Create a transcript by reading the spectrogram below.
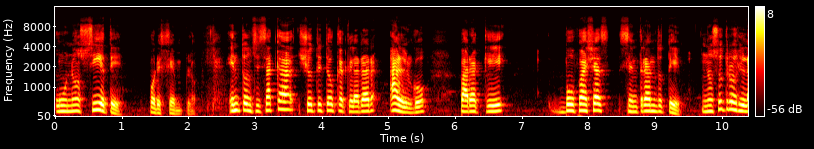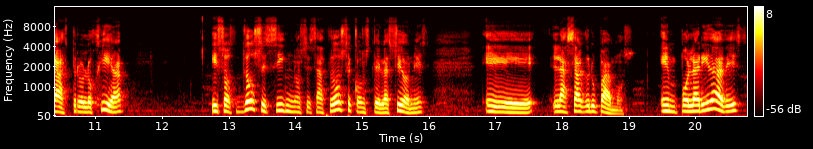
1,7, por ejemplo. Entonces acá yo te tengo que aclarar algo para que vos vayas centrándote. Nosotros la astrología, esos 12 signos, esas 12 constelaciones, eh, las agrupamos en polaridades,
